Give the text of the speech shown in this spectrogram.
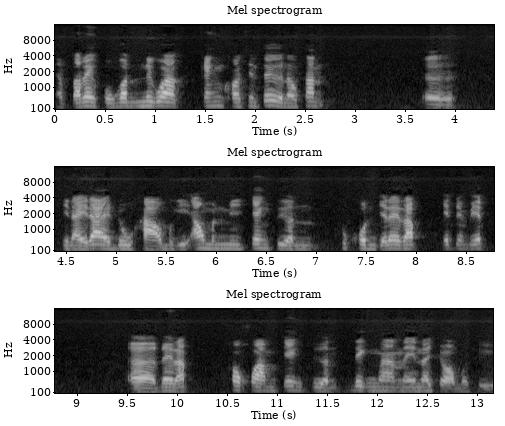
นะตอนแรกผมก็นึกว่าแก๊งคอนเซนเตอร์นะท่านเออที่ไหนได้ดูข่าวเมื่อกี้เอ้ามันมีแจ้งเตือนทุกคนจะได้รับ SMS เอ่อได้รับข้อความแจ้งเตือนเด้งมาในหน้าจอมือถือ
